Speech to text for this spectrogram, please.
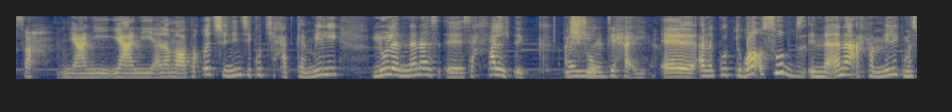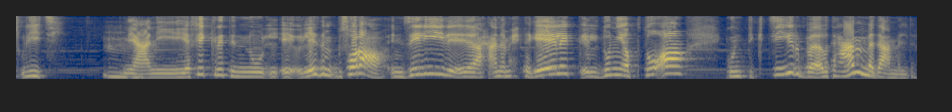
صح. يعني يعني أنا ما أعتقدش إن انت كنتي هتكملي لولا إن أنا آه، سحلتك في أيوه الشغل. دي حقيقة. آه، أنا كنت بقصد إن أنا أحملك مسؤوليتي. مم. يعني هي فكرة إنه ل- لازم بسرعة انزلي ل- أنا محتاجالك الدنيا بتقع. كنت كتير بتعمد أعمل ده.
